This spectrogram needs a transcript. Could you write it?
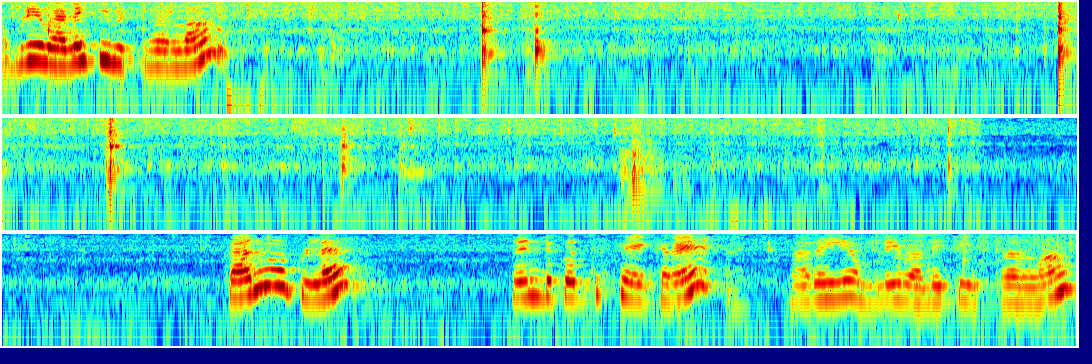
அப்படியே வதக்கி விட்டுறலாம். கருவேப்பிலை ரெண்டு கொத்து சேர்க்குறேன். அதையும் அப்படியே வதக்கி விட்டுறலாம்.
